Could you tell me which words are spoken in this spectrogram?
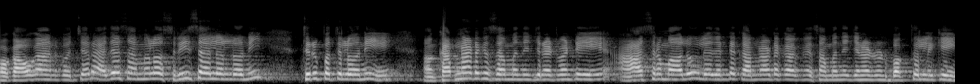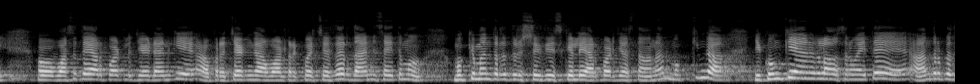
ఒక అవగాహనకు వచ్చారు. అదే సమయంలో శ్రీశైలంలోని తిరుపతిలోని కర్ణాటకకు సంబంధించినటువంటి ఆశ్రమాలు లేదంటే కర్ణాటకకి సంబంధించినటువంటి భక్తులకి వసతి ఏర్పాట్లు చేయడానికి ఆ, ప్రత్యేకంగా వాళ్ళు రిక్వెస్ట్ చేశారు. దాన్ని సైతము ముఖ్యమంత్రి దృష్టికి తీసుకెళ్ళి ఏర్పాటు చేస్తామన్నారు. ముఖ్యంగా ఈ కుంకి ఏనుగులు అవసరమైతే ఆంధ్రప్రదేశ్కి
